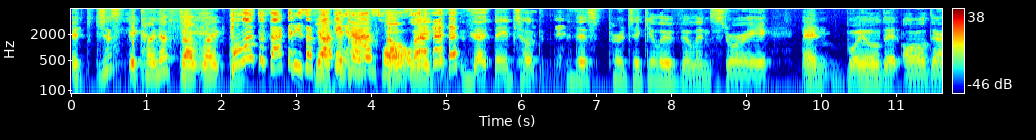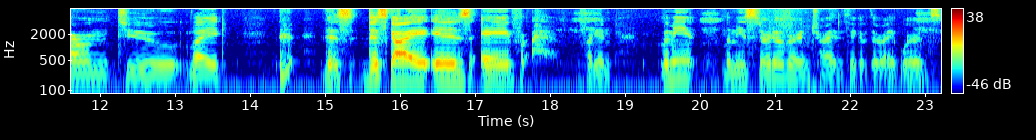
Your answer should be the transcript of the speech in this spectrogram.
It just it kind of felt like Pull out the fact that he's a yeah, fucking it kind asshole. of felt like that they took this particular villain story and boiled it all down to like this this guy is a f- fucking let me let me start over and try and think of the right words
